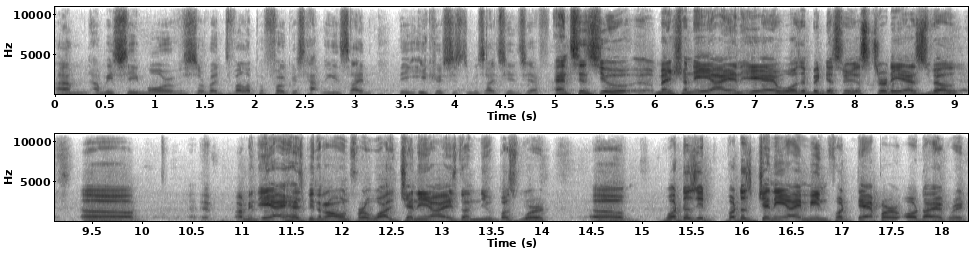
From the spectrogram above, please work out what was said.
um, and we see more of a sort of a developer focus happening inside the ecosystem inside CNCF. And since you uh, mentioned AI, and AI was a big decision yesterday as well. Uh, I mean, AI has been around for a while. Gen AI is the new buzzword. Uh, what does it? What does Gen AI mean for Dapr or Diagrid?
